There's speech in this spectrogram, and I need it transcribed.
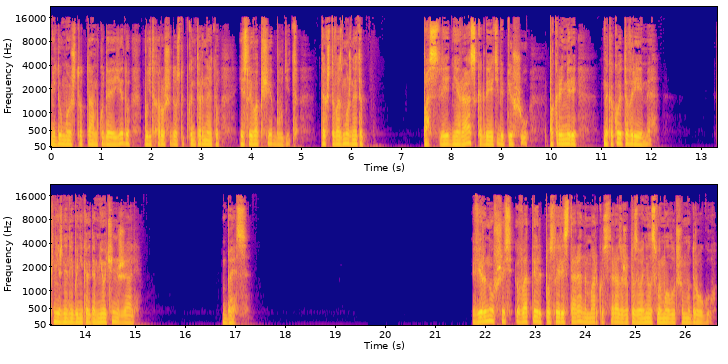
Не думаю, что там, куда я еду, будет хороший доступ к интернету, если вообще будет. Так что, возможно, это последний раз, когда я тебе пишу, по крайней мере, на какое-то время. Книжная Нейба никогда, мне очень жаль. Бесс. Вернувшись в отель после ресторана, Маркус сразу же позвонил своему лучшему другу.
